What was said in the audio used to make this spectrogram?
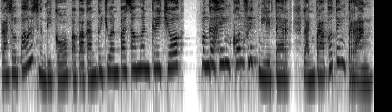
Rasul Paulus ngendika babagan tujuan pasaman gereja menggahing konflik militer lan prapoting perang.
